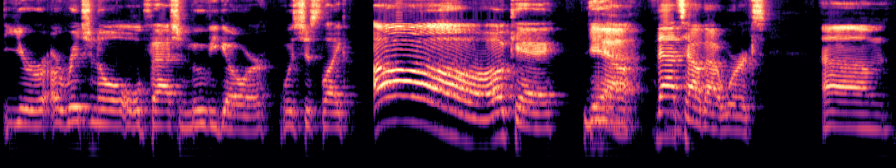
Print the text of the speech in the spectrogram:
your original old fashioned moviegoer was just like, oh, okay, you Yeah. know, that's how that works. Um,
